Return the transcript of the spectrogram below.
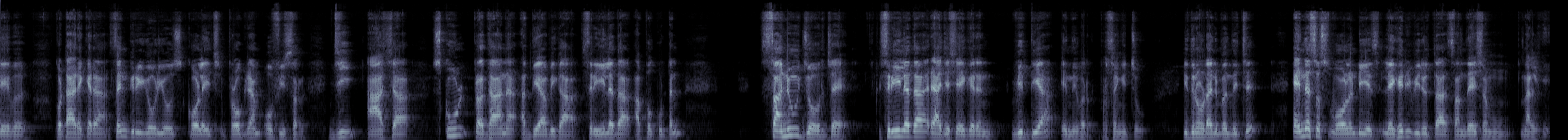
Dev Kottarakkara saint Gregorios college program officer G Asha school പ്രധാന അധ്യാപിക ശ്രീലത അപ്പക്കുട്ടൻ സനു ജോർജ് ശ്രീലത രാജശേഖരൻ വിദ്യ എന്നിവർ പ്രസംഗിച്ചു. ഇതിനോടനുബന്ധിച്ച് എൻ എസ് എസ് വോളണ്ടിയേഴ്സ് ലഹരി വിരുദ്ധ സന്ദേശവും നൽകി.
